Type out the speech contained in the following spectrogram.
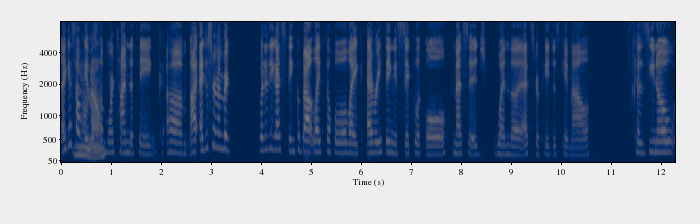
I guess I I'll don't give know. it some more time to think. Um, I, I just remembered. What did you guys think about like the whole like everything is cyclical message when the extra pages came out? Because you know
